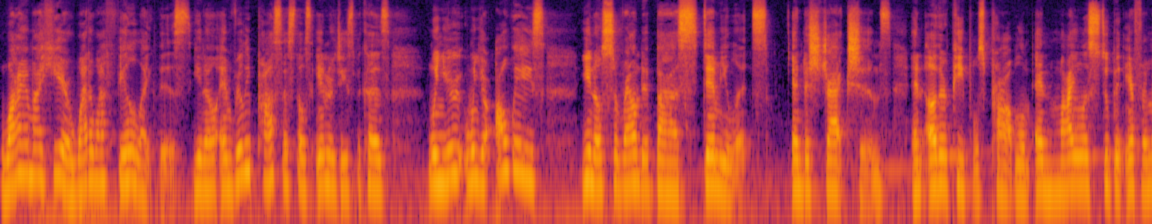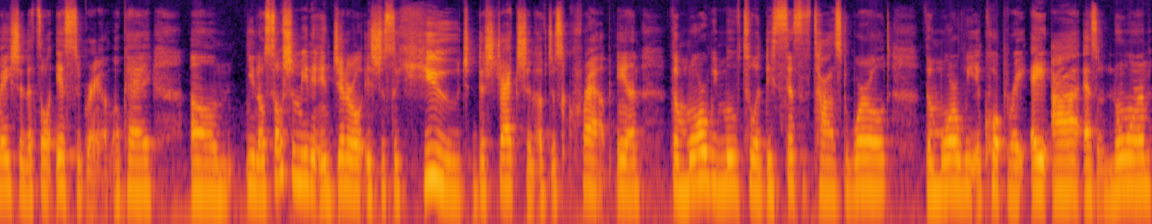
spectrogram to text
Why am I here? Why do I feel like this? You know, and really process those energies because when you're when you're always, you know, surrounded by stimulants and distractions and other people's problem and mindless stupid information that's on Instagram, okay? Um, you know, social media in general is just a huge distraction of just crap. And the more we move to a desensitized world, the more we incorporate AI as a norm,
